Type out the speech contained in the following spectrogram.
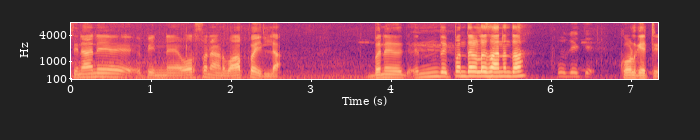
സിനാന് പിന്നെ ഓർഫനാണ് വാപ്പ ഇല്ല. ഇവന് എന്ത് ഇപ്പം എന്താ ഉള്ള സാധനം എന്താ? കോൾഗേറ്റ്.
